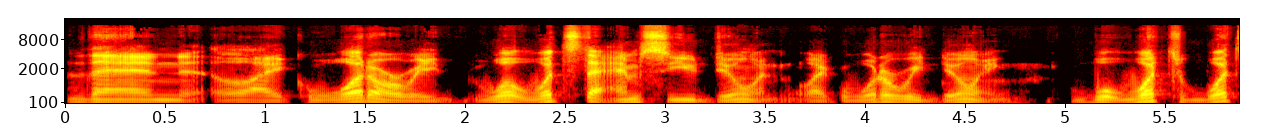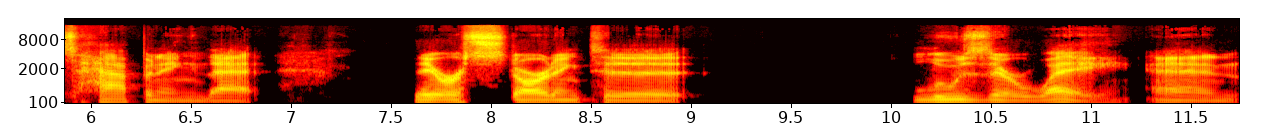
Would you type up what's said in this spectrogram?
then, like, what are we what what's the MCU doing? Like, what are we doing? Wha what's what's happening that they are starting to lose their way? And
